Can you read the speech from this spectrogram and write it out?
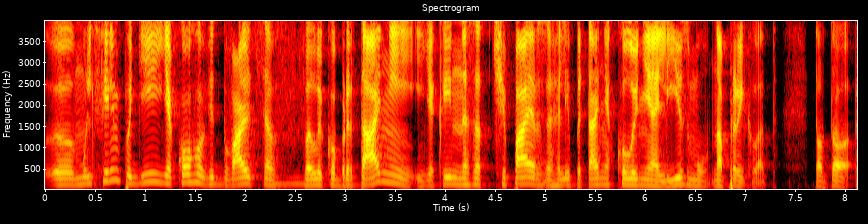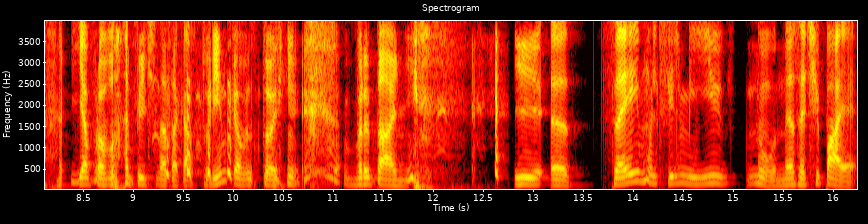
е, мультфільм, події якого відбуваються в Великобританії, і який не зачіпає взагалі питання колоніалізму, наприклад. Тобто є проблематична така сторінка в історії Британії. І е, цей мультфільм її ну, не зачіпає.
